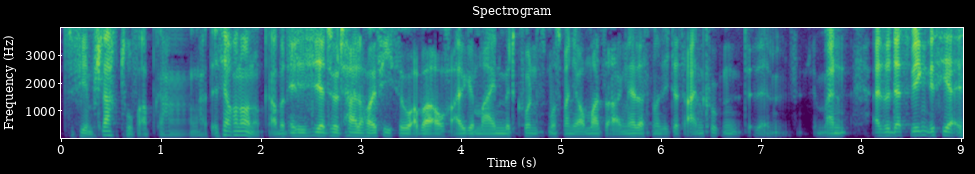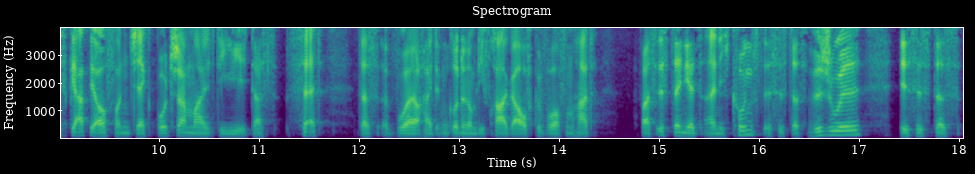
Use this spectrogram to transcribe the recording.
zu viel im Schlachthof abgehangen hat. Ist ja auch in Ordnung. Aber es ist ja total häufig so, aber auch allgemein mit Kunst muss man ja auch mal sagen, ne, dass man sich das anguckt und äh, man, also deswegen ist ja, es gab ja auch von Jack Butcher mal die das Set, das, wo er halt im Grunde genommen die Frage aufgeworfen hat, was ist denn jetzt eigentlich Kunst? Ist es das Visual? Ist es das,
